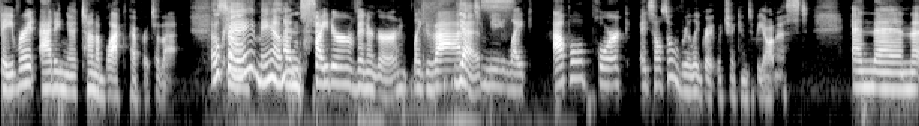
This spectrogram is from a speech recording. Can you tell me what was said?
favorite? Adding a ton of black pepper to that. Okay, so, ma'am. And cider vinegar. Like that yes. to me, like apple, pork. It's also really great with chicken, to be honest. And then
